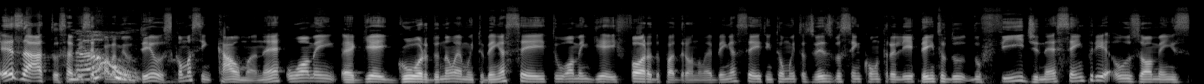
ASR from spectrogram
Exato, sabe? Não. Você fala, meu Deus, como assim? Calma, né? O homem é, gay gordo não é muito bem aceito, o homem gay fora do padrão não é bem aceito. Então, muitas vezes você encontra ali dentro do, do feed, né? Sempre os homens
